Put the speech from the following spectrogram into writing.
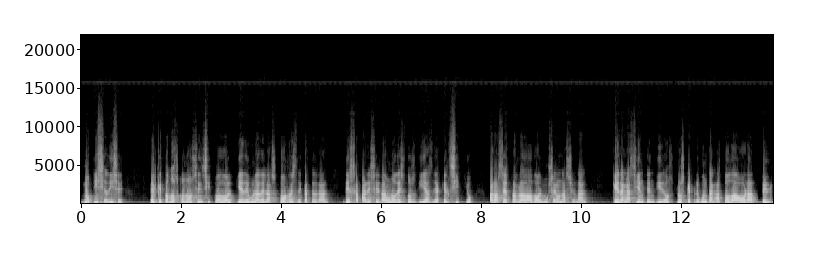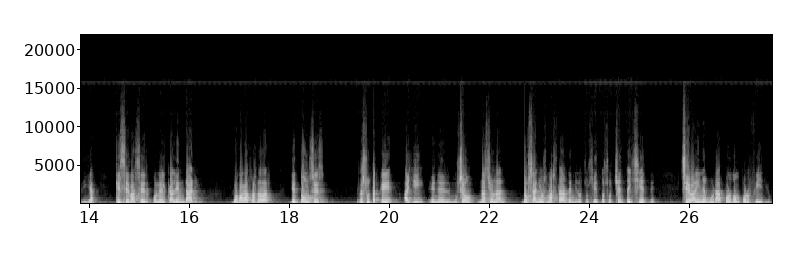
noticia, dice, el que todos conocen situado al pie de una de las torres de catedral, desaparecerá uno de estos días de aquel sitio para ser trasladado al Museo Nacional. Quedan así entendidos los que preguntan a toda hora del día qué se va a hacer con el calendario. Lo van a trasladar. Y entonces Resulta que allí en el Museo Nacional, dos años más tarde, en 1887, se va a inaugurar por don Porfirio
